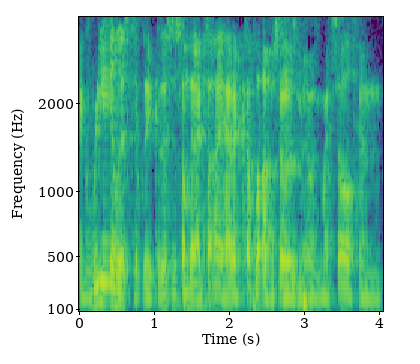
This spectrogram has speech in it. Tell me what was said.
like realistically, because this is something I, t- I had a couple episodes with myself and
